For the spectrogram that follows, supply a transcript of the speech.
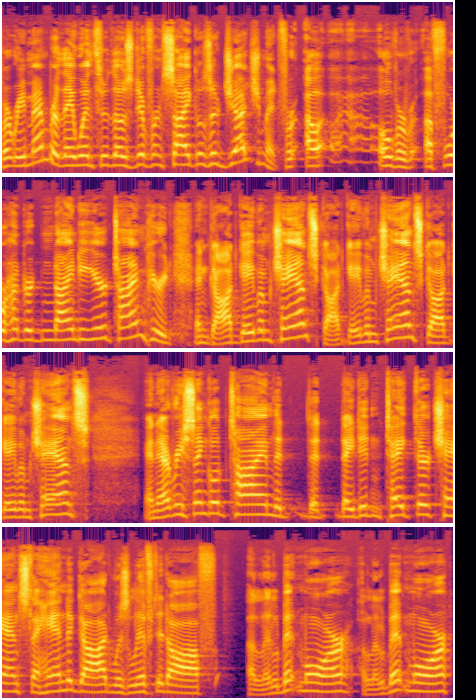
But remember, they went through those different cycles of judgment for uh, over a 490 year time period. And God gave him chance, God gave him chance, God gave him chance. And every single time that, that they didn't take their chance, the hand of God was lifted off a little bit more, a little bit more,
